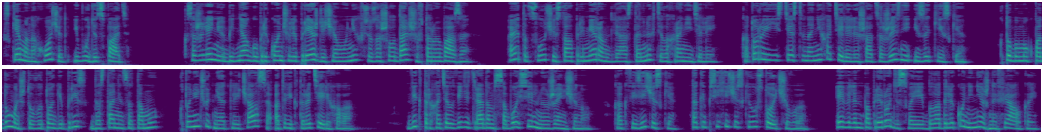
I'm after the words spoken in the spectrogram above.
с кем она хочет и будет спать. К сожалению, беднягу прикончили прежде, чем у них все зашло дальше второй базы. А этот случай стал примером для остальных телохранителей, которые, естественно, не хотели лишаться жизни из-за киски. Кто бы мог подумать, что в итоге приз достанется тому, кто ничуть не отличался от Виктора Терехова. Виктор хотел видеть рядом с собой сильную женщину, как физически, так и психически устойчивую. Эвелин по природе своей была далеко не нежной фиалкой.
